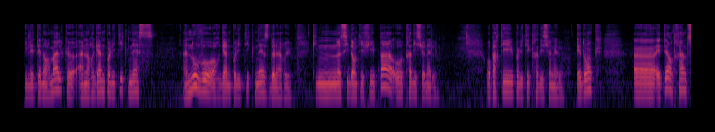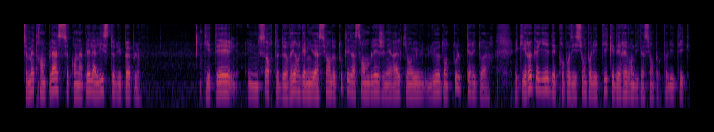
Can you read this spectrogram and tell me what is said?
il était normal qu'un organe politique naisse, un nouveau organe politique naisse de la rue, qui ne s'identifie pas au traditionnel, au parti politique traditionnel. Et donc, euh, était en train de se mettre en place ce qu'on appelait la liste du peuple, qui était une sorte de réorganisation de toutes les assemblées générales qui ont eu lieu dans tout le territoire et qui recueillait des propositions politiques et des revendications politiques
